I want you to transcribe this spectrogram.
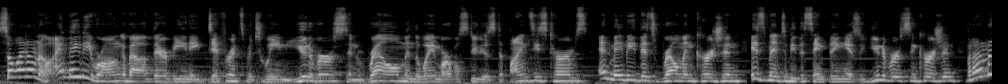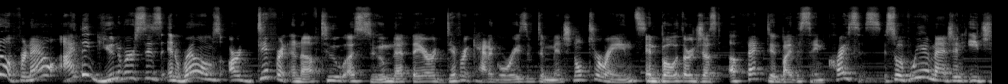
So I don't know, I may be wrong about there being a difference between universe and realm in the way Marvel Studios defines these terms, and maybe this realm incursion is meant to be the same thing as a universe incursion, but I don't know, for now, I think universes and realms are different enough to assume that they are different categories of dimensional terrains, and both are just affected by the same crisis. So if we imagine each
